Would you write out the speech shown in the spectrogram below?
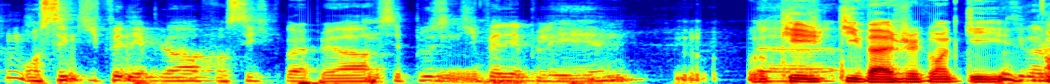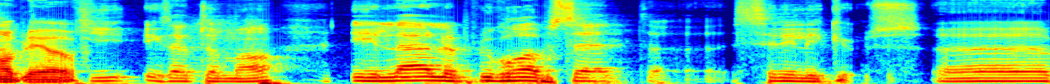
on sait qui fait les playoffs, on sait qui fait les playoffs. C'est plus qui fait les play-in. Ou qui, Euh, qui va jouer contre qui, Qui en playoff. exactement. Et là, le plus gros upset, euh, c'est les Lakers. Euh,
